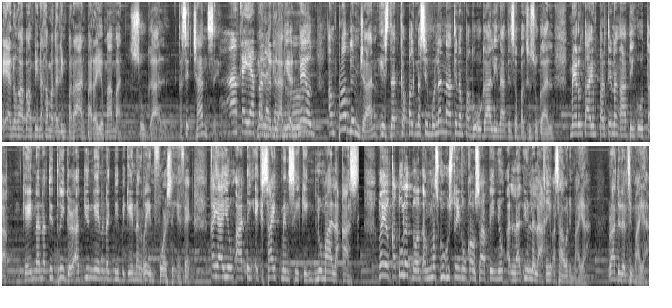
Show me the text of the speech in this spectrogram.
Eh ano nga ba ang pinakamadaling paraan para yumaman? Sugal. Kasi chance eh. Ah, kaya pala Nandun lang yun. Ngayon, ang problem dyan is that kapag nasimulan natin ang pag-uugali natin sa pagsusugal, meron tayong parte ng ating utak okay, na natitrigger at yun ngayon na nagbibigay ng reinforcing effect. Kaya yung ating excitement seeking lumalakas. Ngayon, katulad nun, ang mas gugustuhin kong kausapin yung, ala- yung lalaki, yung asawa ni Maya rather than si Maya.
